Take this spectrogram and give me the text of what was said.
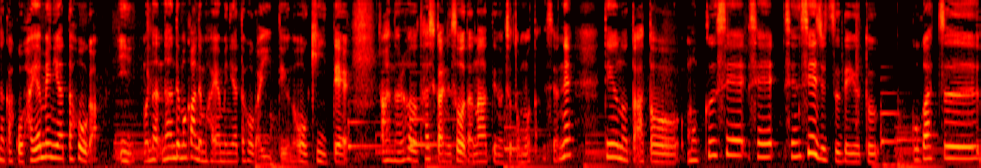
なんかこう早めにやった方がいい、まあ、何でもかんでも早めにやった方がいいっていうのを聞いてあなるほど確かにそうだなっていうのをちょっと思ったんですよね。っていうのとあと木星先生術でいうと5月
